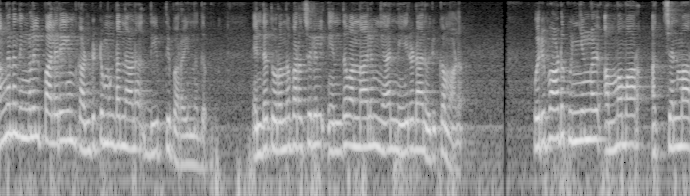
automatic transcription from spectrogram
അങ്ങനെ നിങ്ങളിൽ പലരെയും കണ്ടിട്ടുമുണ്ടെന്നാണ് ദീപ്തി പറയുന്നത്. എന്റെ തുറന്നു പറച്ചിലിൽ എന്ത് വന്നാലും ഞാൻ നേരിടാൻ ഒരുക്കമാണ്. ഒരുപാട് കുഞ്ഞുങ്ങൾ അമ്മമാർ അച്ഛന്മാർ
